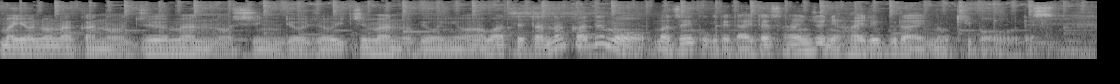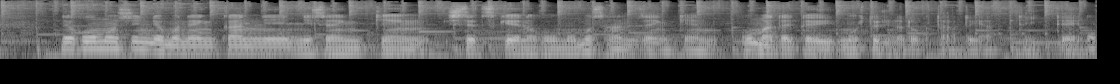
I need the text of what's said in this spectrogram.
まあ、世の中の10万の診療所1万の病院を合わせた中でも、まあ、全国で大体3以上に入るぐらいの規模です。で訪問診療も年間に2000件施設系の訪問も3000件を、まあ、大体もう一人のドクターとやっていて。多い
